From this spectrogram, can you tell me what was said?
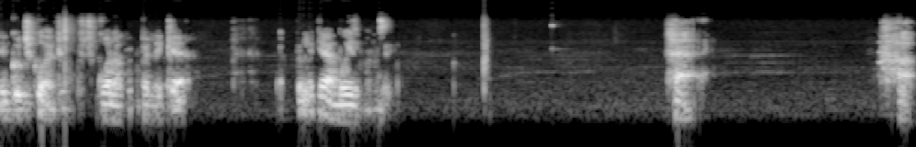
Nikuchukua tu kuchukua na kumpelekea kupelekea boys manzi. Ha.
